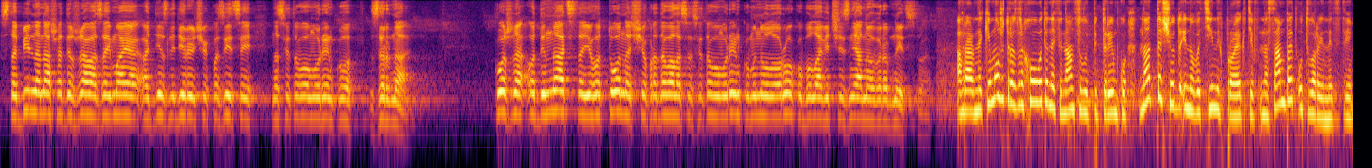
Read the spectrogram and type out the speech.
Стабільна наша держава займає одні з лідируючих позицій на світовому ринку зерна. Кожна одинадцята його тонна, що продавалася на світовому ринку минулого року, була вітчизняного виробництва. Аграрники можуть розраховувати на фінансову підтримку, надто щодо інноваційних проєктів, насамперед у тваринництві.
